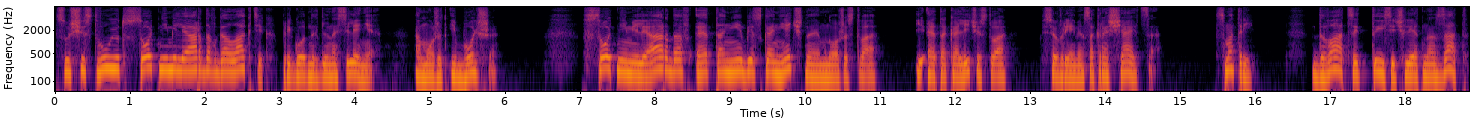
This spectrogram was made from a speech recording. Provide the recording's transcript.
Существуют сотни миллиардов галактик, пригодных для населения, а может и больше. Сотни миллиардов – это не бесконечное множество, и это количество все время сокращается. Смотри, 20 тысяч лет назад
